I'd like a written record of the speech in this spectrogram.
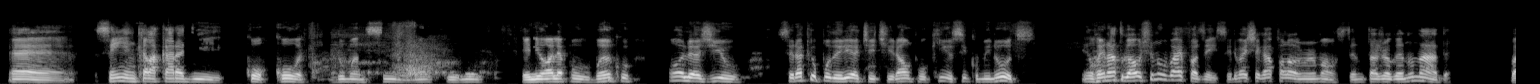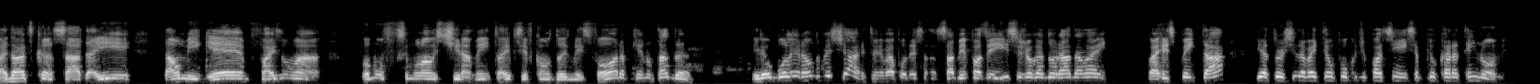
é, sem aquela cara de cocô do Mancinho, né? Ele olha para o banco, olha Gil, será que eu poderia te tirar um pouquinho, cinco minutos? O Renato Gaúcho não vai fazer isso. Ele vai chegar e falar, meu irmão, você não está jogando nada. Vai dar uma descansada aí, dá um migué, faz uma. Vamos simular um estiramento aí para você ficar uns dois meses fora, porque não tá dando. Ele é o goleirão do vestiário, então ele vai poder saber fazer isso, e a jogadorada vai, vai respeitar e a torcida vai ter um pouco de paciência, porque o cara tem nome.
